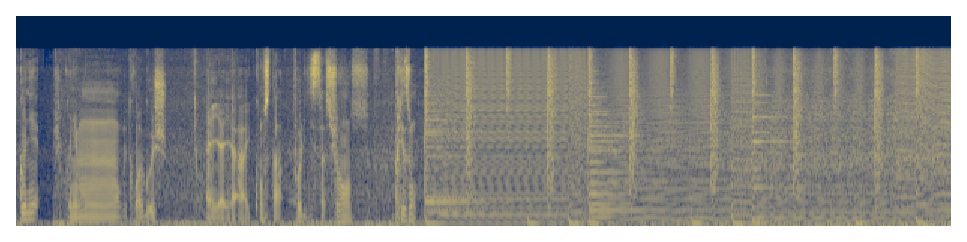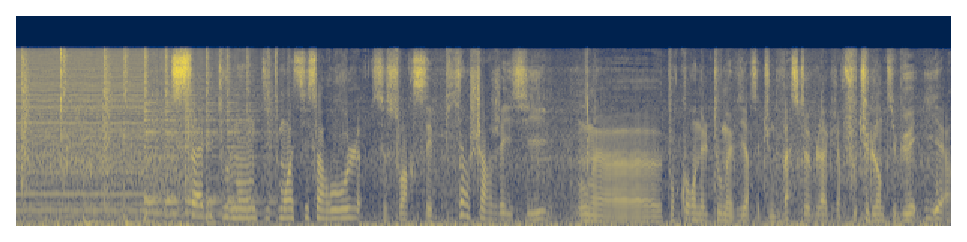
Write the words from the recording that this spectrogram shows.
cogné, j'ai cogné mon rétro à gauche. Aïe aïe aïe, constat, police, assurance, prison. Salut tout le monde, dites-moi si ça roule. Ce soir c'est bien chargé ici. Euh, pour couronner le tout, ma vie, c'est une vaste blague. J'ai refoutu de l'anti-buée hier.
